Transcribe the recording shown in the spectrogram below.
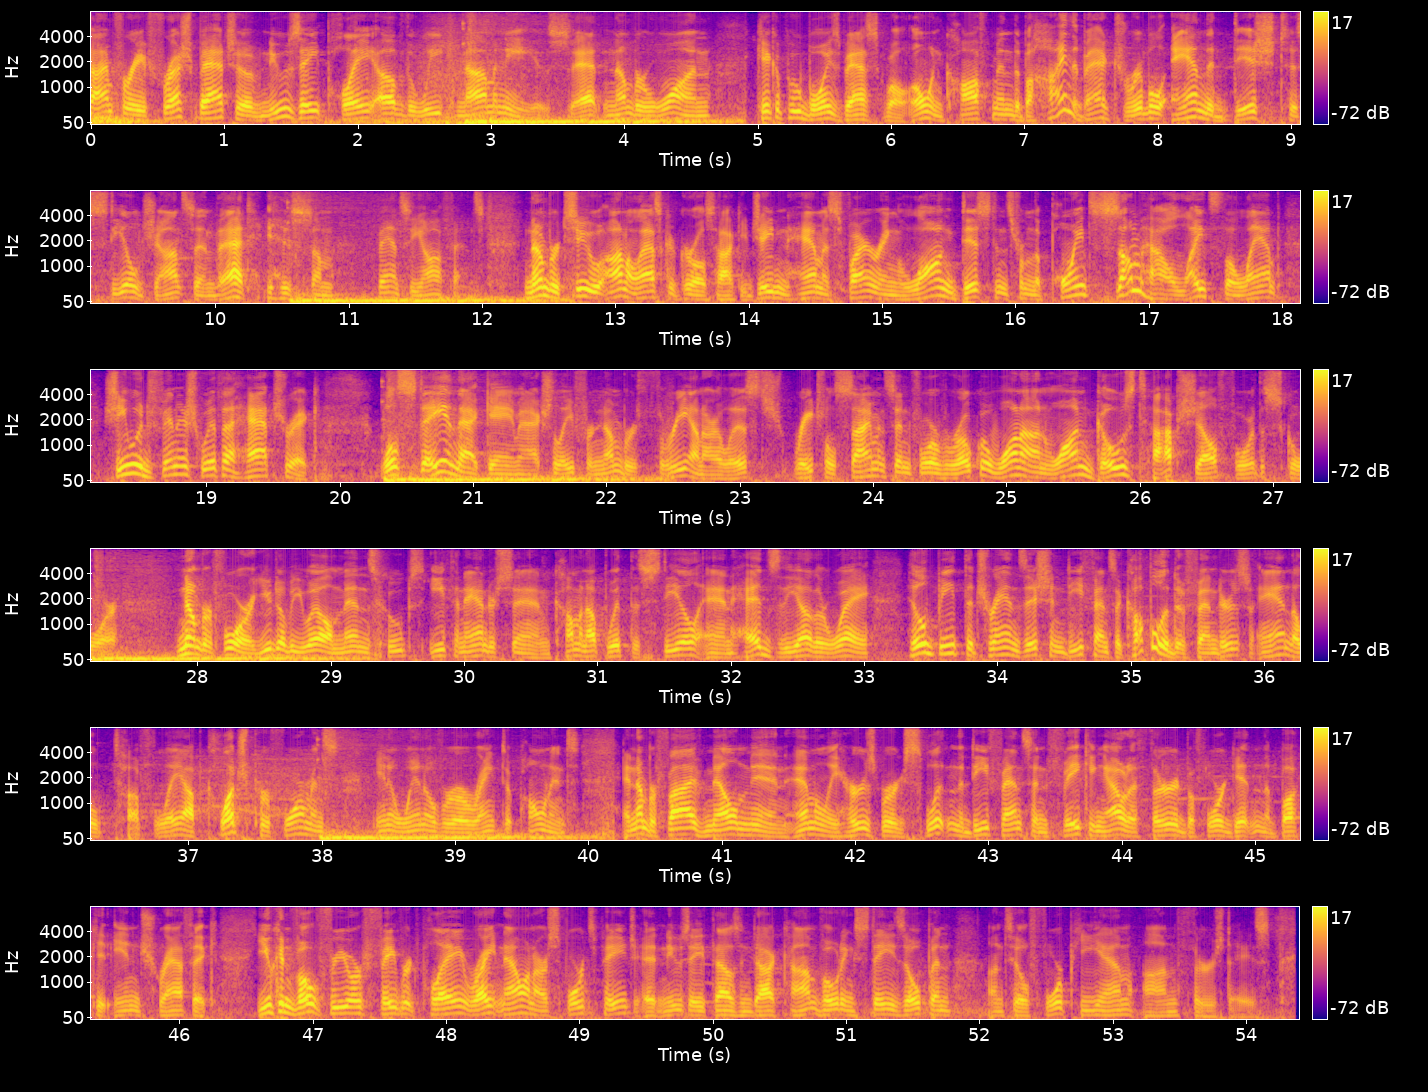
time for a fresh batch of News 8 Play of the Week nominees. At number one, Kickapoo boys basketball. Owen Kaufman, the behind the back dribble and the dish to Steele Johnson. That is some fancy offense. Number two, Onalaska girls hockey, Jaden Hammis firing long distance from the point somehow lights the lamp. She would finish with a hat trick. We'll stay in that game, actually, for number three on our list. Rachel Simonson for Viroqua, one-on-one, goes top shelf for the score. Number four, UWL men's hoops. Ethan Anderson coming up with the steal and heads the other way. He'll beat the transition defense, a couple of defenders, and a tough layup. Clutch performance in a win over a ranked opponent. And number five, Mel Min. Emily Herzberg splitting the defense and faking out a third before getting the bucket in traffic. You can vote for your favorite play right now on our sports page at news8000.com. Voting stays open until 4 p.m. on Thursdays.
